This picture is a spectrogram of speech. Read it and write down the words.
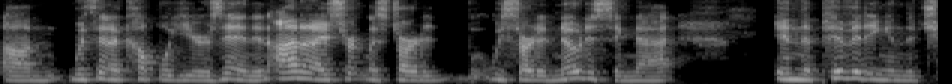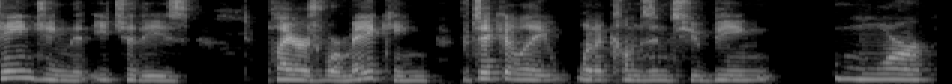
um, within a couple years in. And Anna and I certainly started, we started noticing that in the pivoting and the changing that each of these players were making, particularly when it comes into being more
